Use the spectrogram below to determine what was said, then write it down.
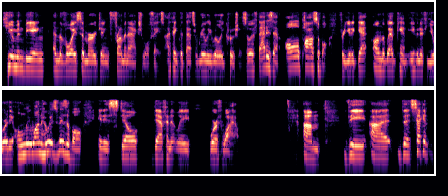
human being and the voice emerging from an actual face. I think that that's really, really crucial. So if that is at all possible for you to get on the webcam, even if you are the only one who is visible, it is still definitely worthwhile. Um, the, uh, the second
